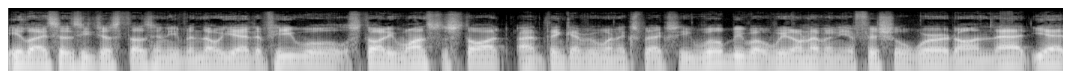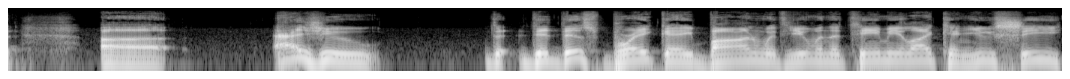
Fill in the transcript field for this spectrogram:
Eli says he just doesn't even know yet if he will start. He wants to start. I think everyone expects he will be, but we don't have any official word on that yet. Uh, as you Did this break a bond with you and the team, Eli? Can you see?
